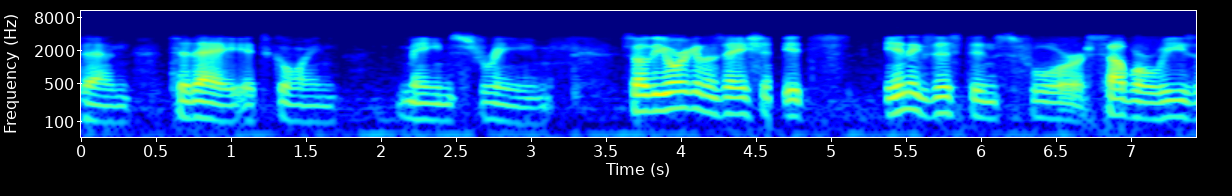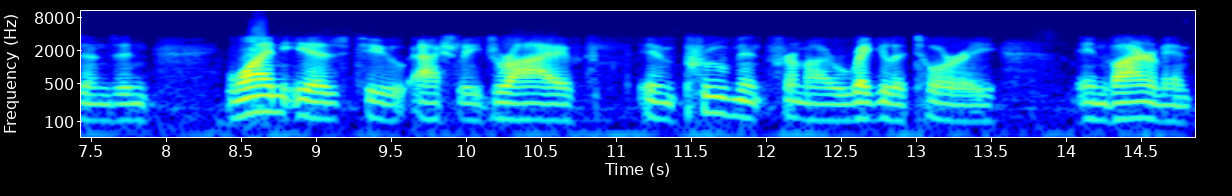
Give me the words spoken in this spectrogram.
than today. It's going mainstream. So the organization, it's in existence for several reasons, and one is to actually drive improvement from a regulatory environment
